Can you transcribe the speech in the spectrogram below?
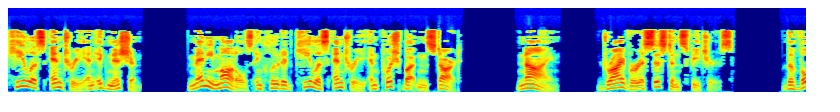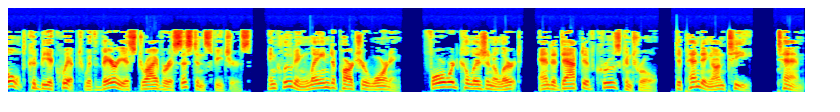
Keyless entry and ignition. Many models included keyless entry and push-button start. 9. Driver assistance features. The Volt could be equipped with various driver assistance features, including lane departure warning, forward collision alert, and adaptive cruise control, depending on T10.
